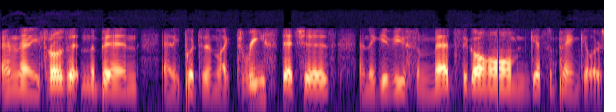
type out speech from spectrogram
And then he throws it in the bin and he puts in like three stitches. And they give you some meds to go home and get some painkillers.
